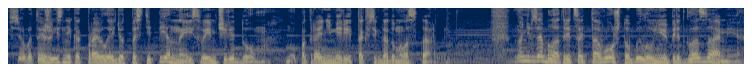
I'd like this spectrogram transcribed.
Все в этой жизни, как правило, идет постепенно и своим чередом. Ну, по крайней мере, так всегда думала Старлайт. Но нельзя было отрицать того, что было у нее перед глазами.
